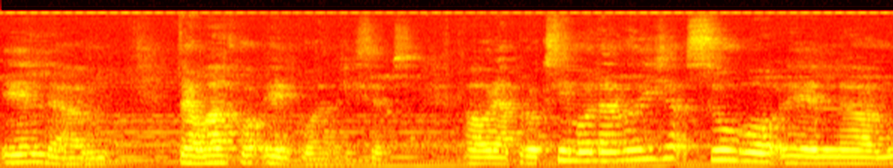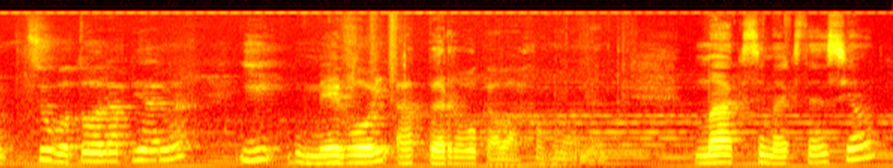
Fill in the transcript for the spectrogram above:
el um, trabajo en cuádriceps. Ahora aproximo la rodilla, subo, el, um, subo toda la pierna y me voy a perro boca abajo nuevamente. Máxima extensión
